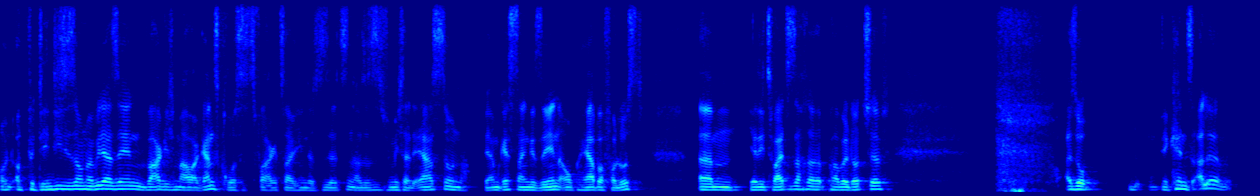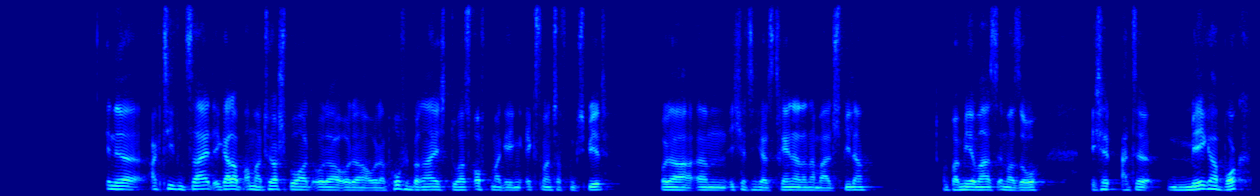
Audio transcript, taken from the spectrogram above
Und ob wir den die Saison mal wiedersehen, wage ich mal aber ganz großes Fragezeichen hinterzusetzen. Also es ist für mich das Erste und wir haben gestern gesehen, auch herber Verlust. Ähm, ja, die zweite Sache, Pavel Dotschew. Also, wir kennen es alle in der aktiven Zeit, egal ob Amateursport oder, oder, oder Profibereich, du hast oft mal gegen Ex-Mannschaften gespielt. Oder ähm, ich jetzt nicht als Trainer, dann aber als Spieler. Und bei mir war es immer so, ich hatte mega Bock,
